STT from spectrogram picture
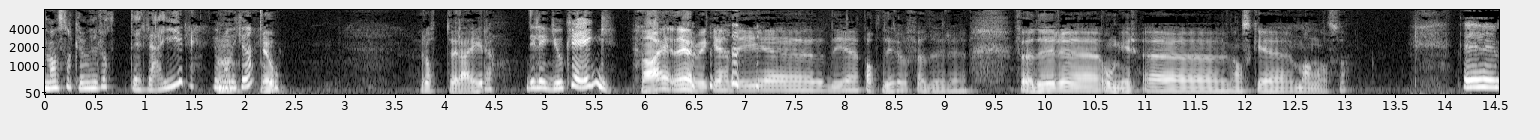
Man snakker om rottereir, gjør man ikke det? Jo. Rottereir, ja. De legger jo ikke egg. Nei, det gjør de ikke. De, øh, de er pattedyr og føder, føder øh, unger. øh, Ganske mange også. Eh,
